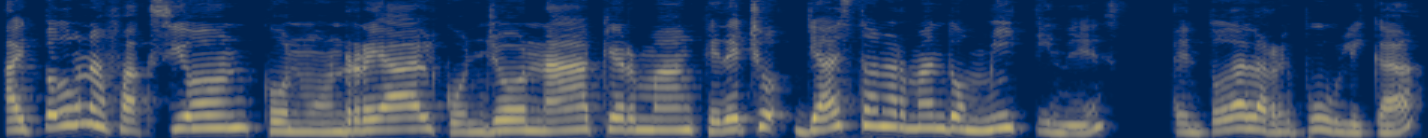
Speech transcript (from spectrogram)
hay toda una facción con Monreal, con John Ackerman, que de hecho ya están armando mítines en toda la República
